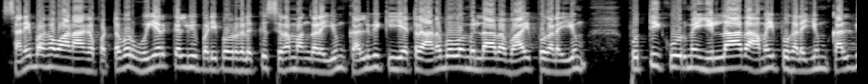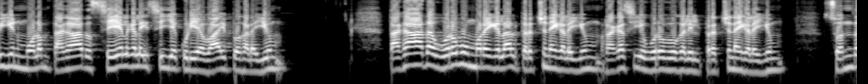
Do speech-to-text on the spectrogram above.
சனி பகவானாகப்பட்டவர் உயர்கல்வி படிப்பவர்களுக்கு சிரமங்களையும் கல்விக்கு ஏற்ற அனுபவம் இல்லாத வாய்ப்புகளையும் புத்தி கூர்மை இல்லாத அமைப்புகளையும் கல்வியின் மூலம் தகாத செயல்களை செய்யக்கூடிய வாய்ப்புகளையும் தகாத உறவு முறைகளால் பிரச்சனைகளையும் ரகசிய உறவுகளில் பிரச்சனைகளையும் சொந்த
